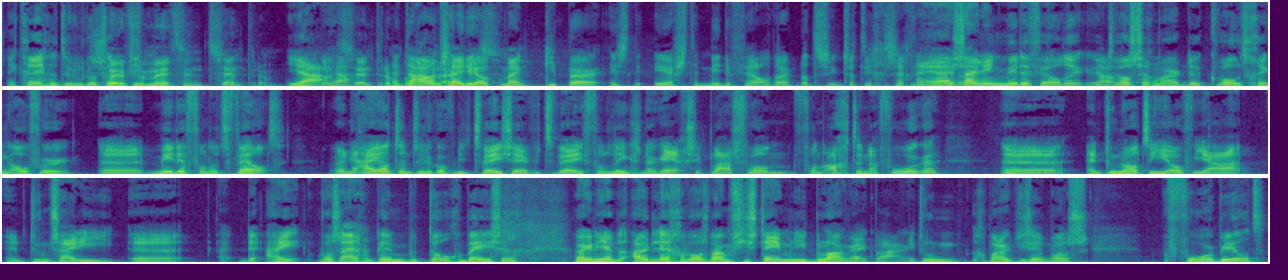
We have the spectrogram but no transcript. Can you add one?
Ik kreeg natuurlijk dat... Zeven mensen in het centrum. Ja. Omdat Ja. het centrum En daarom zei hij ook, mijn keeper is de eerste middenvelder. Dat is iets wat hij gezegd Nee, had. hij omdat- zei niet middenvelder. Het Oh. was zeg maar, de quote ging over eh, midden van het veld. En hij had het natuurlijk over die 272 van links naar rechts in plaats van van achter naar voren. Eh, en toen had hij over ja, en toen zei hij. eh, de- hij was eigenlijk in een betoog bezig. waarin hij aan het uitleggen was waarom systemen niet belangrijk waren. En toen gebruikte hij zeg maar als voorbeeld,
